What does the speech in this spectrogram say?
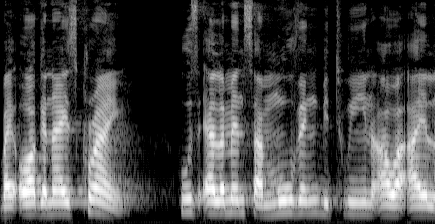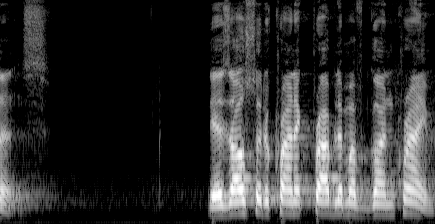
by organized crime, whose elements are moving between our islands. There's also the chronic problem of gun crime,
